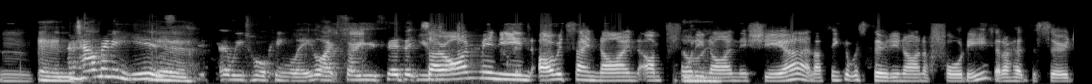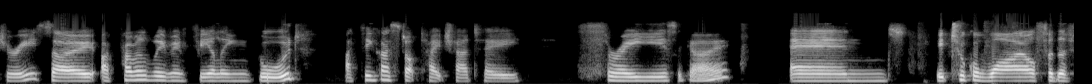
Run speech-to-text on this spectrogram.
Mm. And, and, how many years yeah. are we talking, Lee? Like, so you said that you. So I'm in, in I would say nine. I'm 49 nine. this year, and I think it was 39 or 40 that I had the surgery. So I've probably been feeling good I think I stopped HRT three years ago. And it took a while for the,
